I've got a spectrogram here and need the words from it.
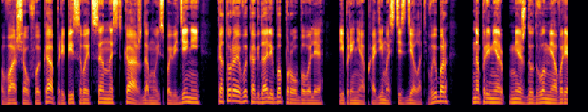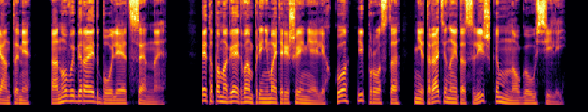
Ваша ОФК приписывает ценность каждому из поведений, которое вы когда-либо пробовали, и при необходимости сделать выбор, например, между двумя вариантами — оно выбирает более ценное. Это помогает вам принимать решения легко и просто, не тратя на это слишком много усилий.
